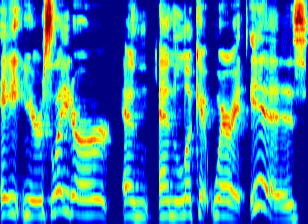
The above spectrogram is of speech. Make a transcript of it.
8 years later and and look at where it is.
